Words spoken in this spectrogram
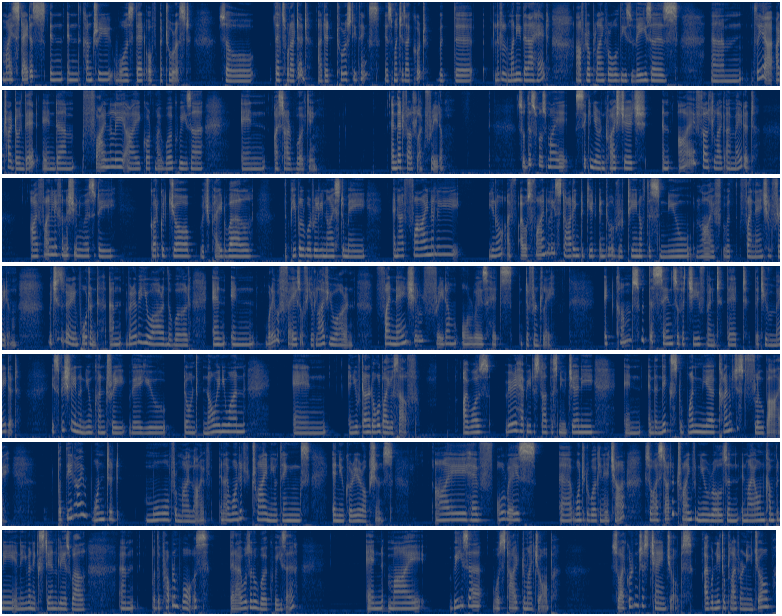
My status in in the country was that of a tourist, so that's what I did. I did touristy things as much as I could with the little money that I had after applying for all these visas. Um, so yeah, I tried doing that, and um, finally I got my work visa, and I started working, and that felt like freedom. So this was my second year in Christchurch, and I felt like I made it. I finally finished university, got a good job which paid well. The people were really nice to me, and I finally, you know, I, I was finally starting to get into a routine of this new life with financial freedom, which is very important. And um, wherever you are in the world, and in whatever phase of your life you are in, financial freedom always hits differently. It comes with the sense of achievement that that you've made it, especially in a new country where you don't know anyone and and you've done it all by yourself. I was very happy to start this new journey and and the next one year kind of just flew by. But then I wanted more from my life and I wanted to try new things and new career options. I have always uh, wanted to work in HR, so I started trying for new roles in, in my own company and even externally as well. Um, but the problem was that I was on a work visa and my visa was tied to my job. So I couldn't just change jobs. I would need to apply for a new job,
